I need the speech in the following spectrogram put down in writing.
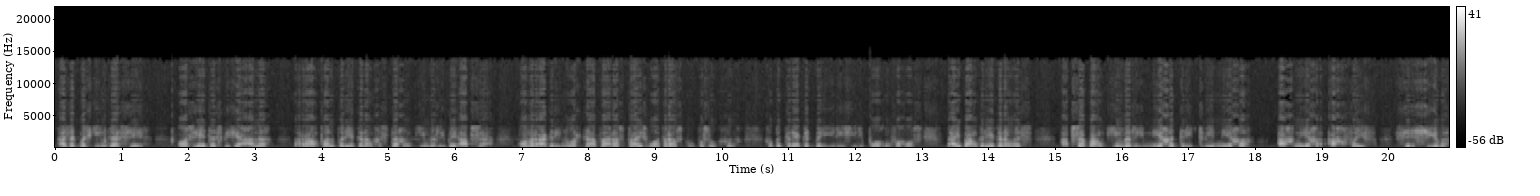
As ek miskien kan sê, ons het 'n spesiale rampberekening gestig in Kimberley by Absa onder Agri Noord-Kaap waar ons PricewaterhouseCoopers ook ge, gebetrek het by hierdie hierdie poging van ons. Daai bankrekening is Absa Bank Kimberley 9329 0891898567.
